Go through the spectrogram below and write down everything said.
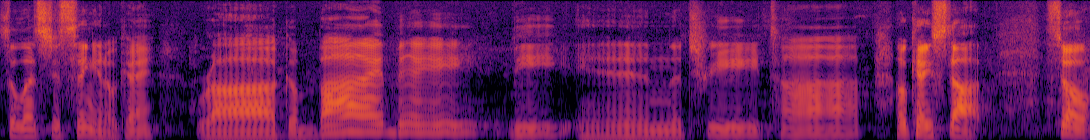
So, let's just sing it, okay? Rockabye baby in the treetop. Okay, stop. So,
